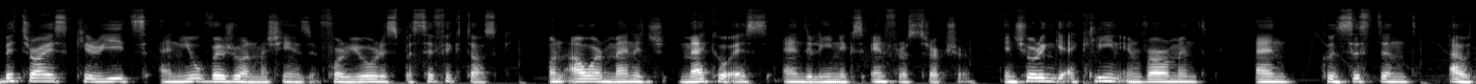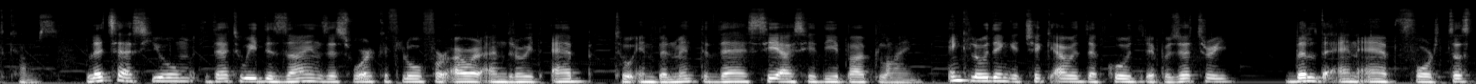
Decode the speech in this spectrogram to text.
Bitrise creates a new virtual machines for your specific task on our managed macOS and Linux infrastructure, ensuring a clean environment and consistent outcomes. Let's assume that we design this workflow for our Android app to implement the CI/CD pipeline, including check out the code repository, build an app for test,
